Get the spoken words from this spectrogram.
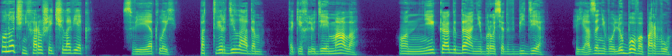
Он очень хороший человек. Светлый, подтвердил Адам. Таких людей мало. Он никогда не бросит в беде. Я за него любого порву.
